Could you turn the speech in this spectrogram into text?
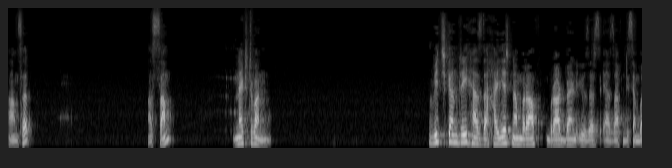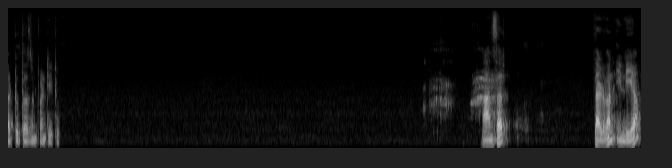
Answer Assam next one which country has the highest number of broadband users as of December two thousand twenty two Answer. Third one, India.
